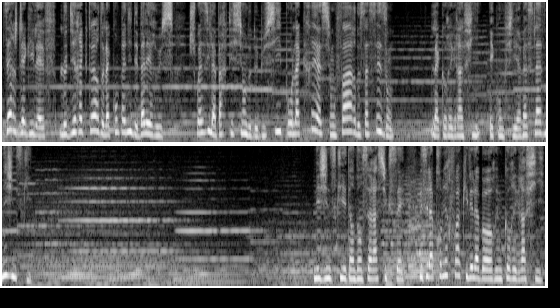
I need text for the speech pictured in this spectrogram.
Serge Diaghilev, le directeur de la compagnie des ballets russes, choisit la partition de Debussy pour la création phare de sa saison. La chorégraphie est confiée à Vaslav Nijinsky. Nijinsky est un danseur à succès, mais c'est la première fois qu'il élabore une chorégraphie.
